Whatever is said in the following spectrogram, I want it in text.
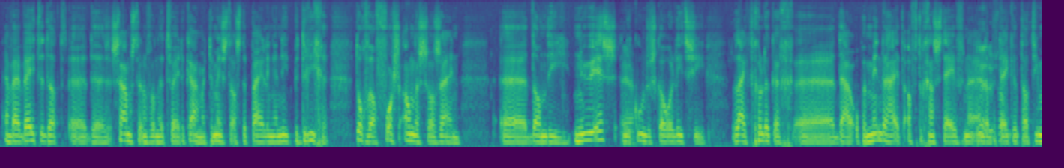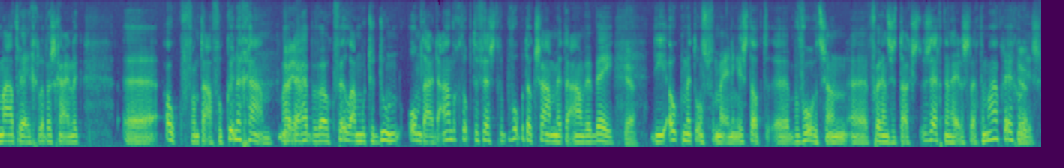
En wij weten dat de samenstelling van de Tweede Kamer... tenminste als de peilingen niet bedriegen... toch wel fors anders zal zijn uh, dan die nu is. En ja. de Koenders coalitie lijkt gelukkig uh, daar op een minderheid af te gaan stevenen. En ja, dat dus betekent dat die maatregelen waarschijnlijk uh, ook van tafel kunnen gaan. Maar nou ja. daar hebben we ook veel aan moeten doen om daar de aandacht op te vestigen. Bijvoorbeeld ook samen met de ANWB. Ja. Die ook met ons van mening is dat uh, bijvoorbeeld zo'n uh, forense tax... dus echt een hele slechte maatregel ja. is.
